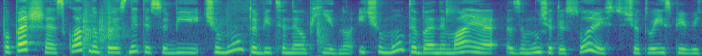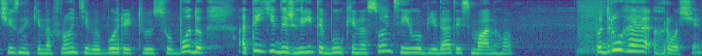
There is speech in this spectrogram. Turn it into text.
По-перше, складно пояснити собі, чому тобі це необхідно, і чому тебе не має замучити совість, що твої співвітчизники на фронті виборюють твою свободу, а ти їдеш гріти булки на сонці і об'їдатись манго. По-друге, гроші.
